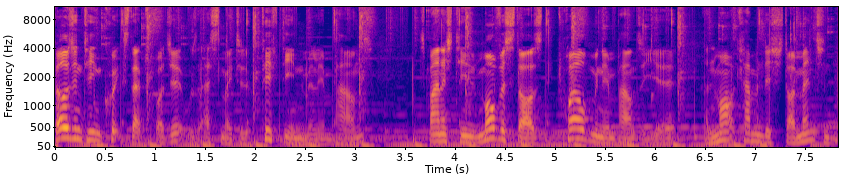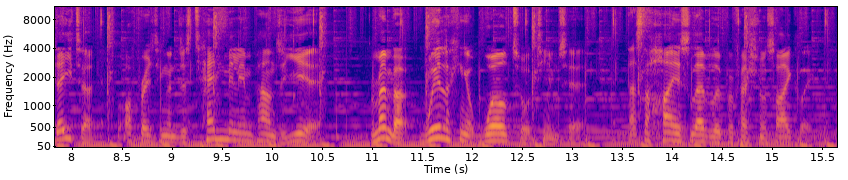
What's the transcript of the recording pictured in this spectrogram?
Belgian team Quickstep's budget was estimated at £15 million, Spanish team Movistar's £12 million a year, and Mark Cavendish's Dimension Data were operating on just £10 million a year. Remember, we're looking at World Tour teams here. That's the highest level of professional cycling.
